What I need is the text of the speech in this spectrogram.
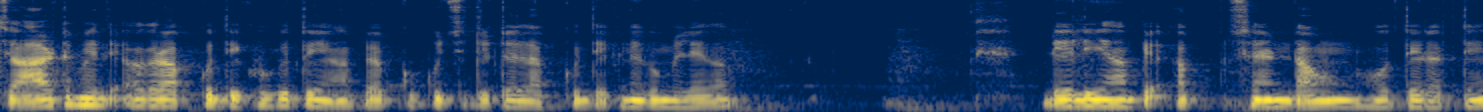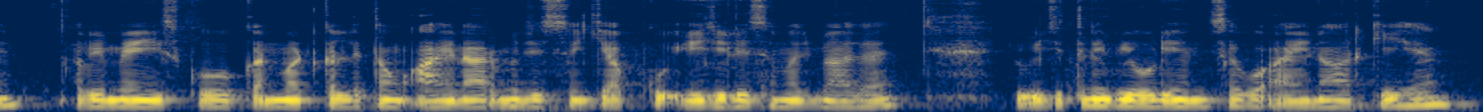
चार्ट में अगर आपको देखोगे तो यहाँ पे आपको कुछ डिटेल आपको देखने को मिलेगा। डेली यहाँ पे अप्स एंड डाउन होते रहते हैं। अभी मैं इसको कन्वर्ट कर लेता हूँ आई में, जिससे कि आपको ईजिली समझ में आ जाए। क्योंकि जितनी भी ऑडियंस है वो INR की है।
